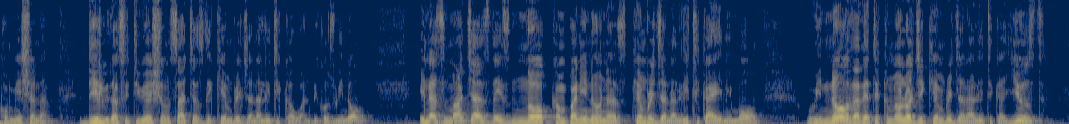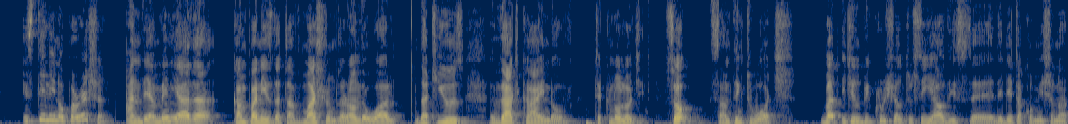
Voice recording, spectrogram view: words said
commissioner deal with a situation such as the Cambridge Analytica one? Because we know, in as much as there is no company known as Cambridge Analytica anymore, we know that the technology Cambridge Analytica used is still in operation. And there are many other companies that have mushrooms around the world that use that kind of technology. So, something to watch. But it will be crucial to see how this uh, the data commissioner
